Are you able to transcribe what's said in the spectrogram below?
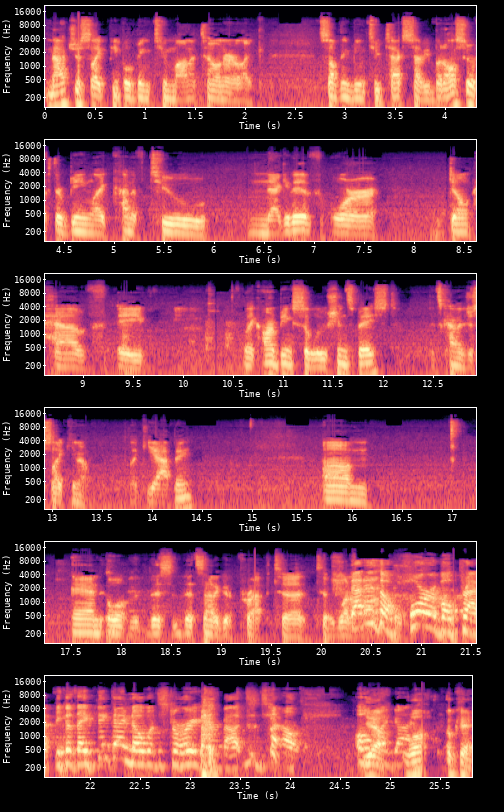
not just like people being too monotone or like something being too text heavy but also if they're being like kind of too negative or don't have a like aren't being solutions based it's kind of just like you know like yapping um and well this that's not a good prep to to what That I'm is a on, but- horrible prep because I think I know what story you're about to tell. Oh yeah my god. well okay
